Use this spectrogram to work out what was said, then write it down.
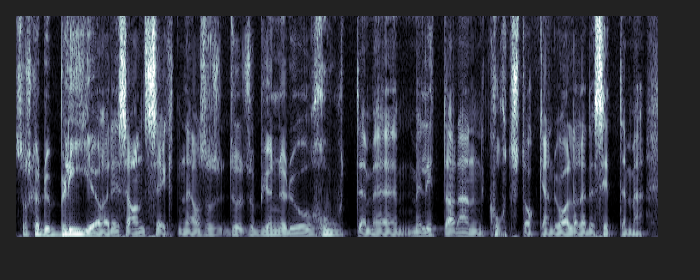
Så skal du blidgjøre disse ansiktene, og så, så, begynner du å rote med, med, litt av den kortstokken du allerede sitter med.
